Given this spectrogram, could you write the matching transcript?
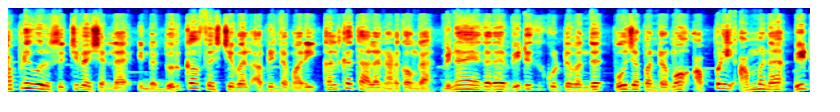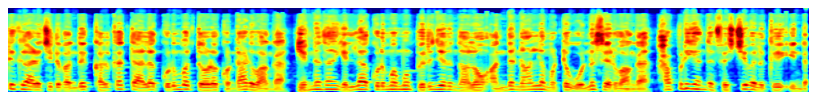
அப்படி ஒரு சுச்சுவேஷன்ல இந்த துர்கா ஃபெஸ்டிவல் அப்படின்ற மாதிரி கல்கத்தால நடக்குங்க. விநாயகரை வீட்டுக்கு கூட்டு வந்து பூஜை பண்றோமோ அப்படி அம்மனை வீட்டுக்கு அழைச்சிட்டு வந்து கல்கத்தால குடும்பத்தோட கொண்டாடுவாங்க. என்னதான் எல்லா குடும்பமும் பிரிஞ்சிருந்தாலும் அந்த நாள்ல மட்டும் ஒண்ணு சேருவாங்க. அப்படி அந்த ஃபெஸ்டிவலுக்கு இந்த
